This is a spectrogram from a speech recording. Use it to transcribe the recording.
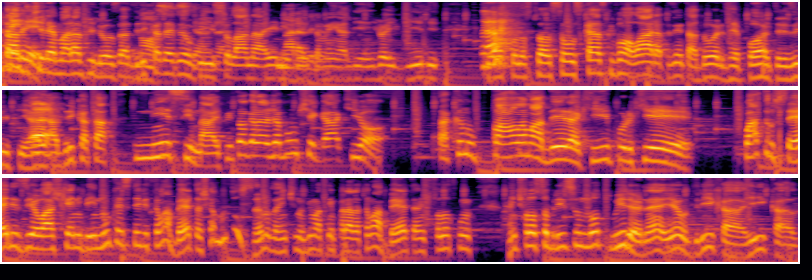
talent, ele é maravilhoso. A Drica Nossa deve ouvir senhora. isso lá na NBA também, ali em Joinville. É quando são os caras que vão ao ar, apresentadores, repórteres, enfim. É. A, a Drica tá nesse naipe. Então, galera, já vamos chegar aqui, ó, tacando pau na madeira aqui, porque quatro séries e eu acho que a NBA nunca esteve tão aberta. Acho que há muitos anos a gente não viu uma temporada tão aberta. A gente falou, com, a gente falou sobre isso no Twitter, né? Eu, Drica, Rica,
